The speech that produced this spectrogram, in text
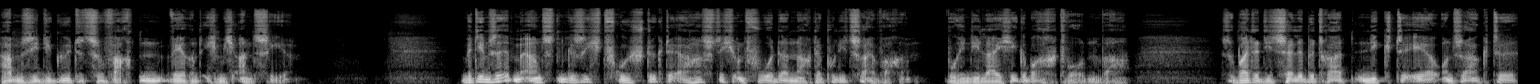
Haben Sie die Güte zu warten, während ich mich anziehe. Mit demselben ernsten Gesicht frühstückte er hastig und fuhr dann nach der Polizeiwache, wohin die Leiche gebracht worden war. Sobald er die Zelle betrat, nickte er und sagte,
